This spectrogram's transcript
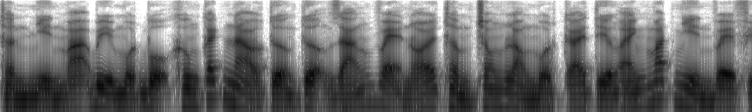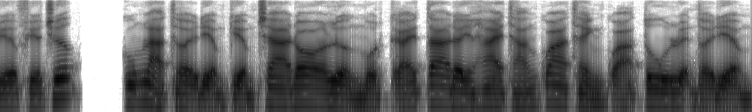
thần nhìn mã bị một bộ không cách nào tưởng tượng dáng vẻ nói thầm trong lòng một cái tiếng ánh mắt nhìn về phía phía trước cũng là thời điểm kiểm tra đo lường một cái ta đây hai tháng qua thành quả tu luyện thời điểm.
